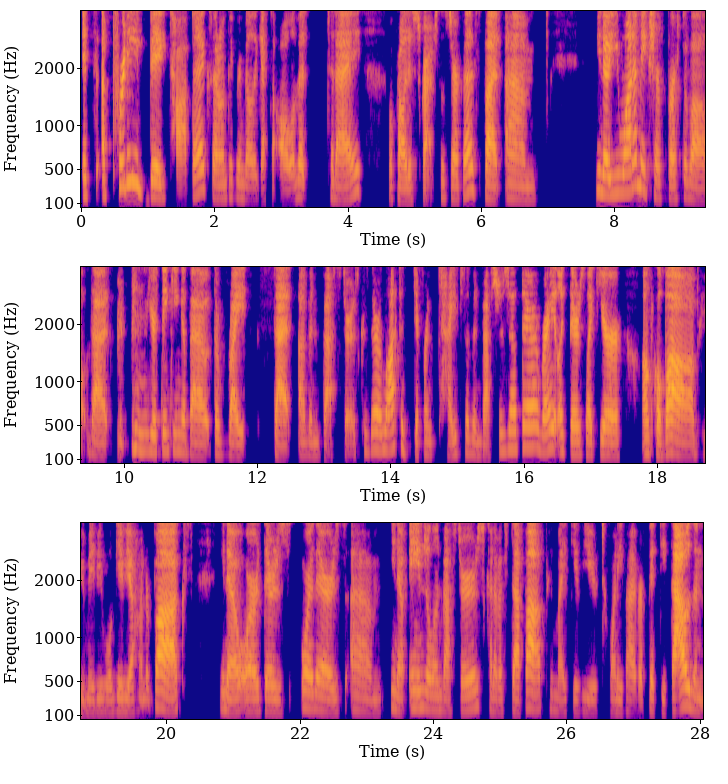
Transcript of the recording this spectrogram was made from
it's a pretty big topic, so I don't think we're gonna be able to get to all of it today. We'll probably just scratch the surface, but um, you know, you want to make sure first of all that you're thinking about the right set of investors because there are lots of different types of investors out there, right? Like there's like your Uncle Bob who maybe will give you a hundred bucks you know or there's or there's um, you know angel investors kind of a step up who might give you 25 or 50 thousand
